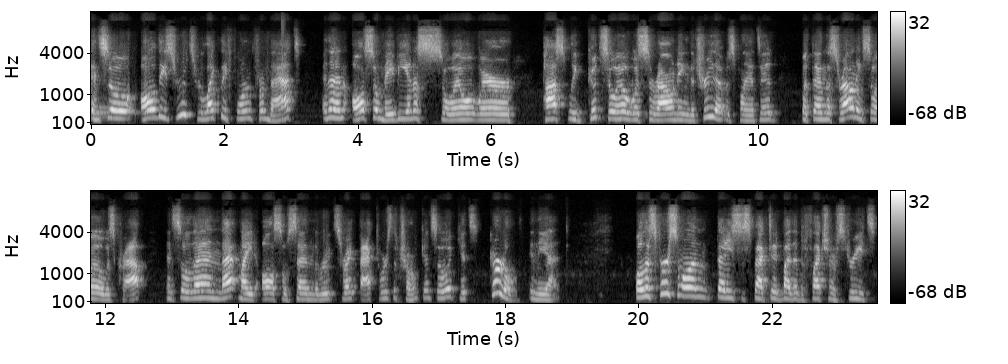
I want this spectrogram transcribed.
And so all these roots were likely formed from that. And then also maybe in a soil where possibly good soil was surrounding the tree that was planted, but then the surrounding soil was crap. And so then that might also send the roots right back towards the trunk. And so it gets girdled in the end. Well, this first one that he suspected by the deflection of streets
